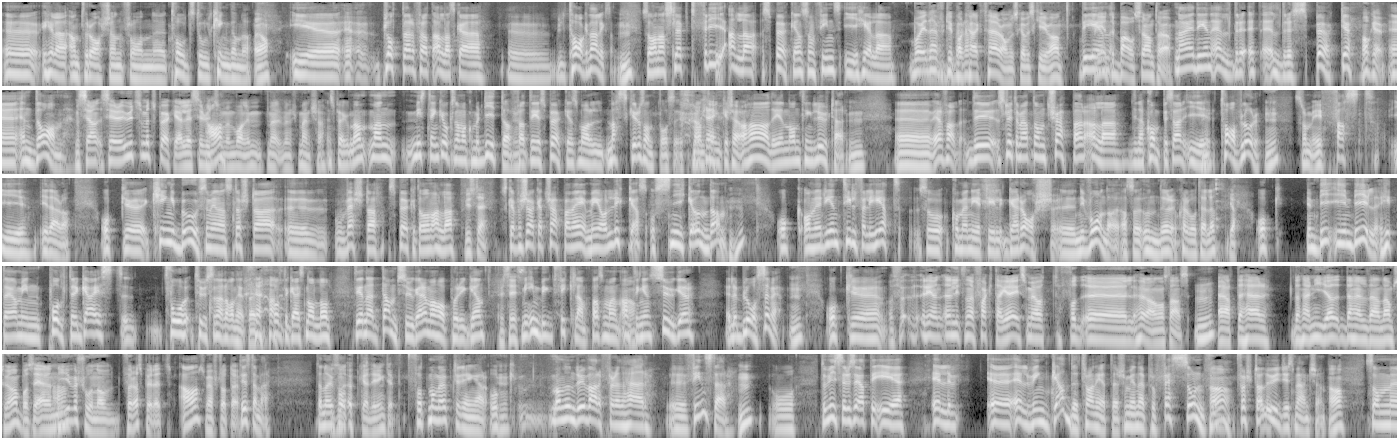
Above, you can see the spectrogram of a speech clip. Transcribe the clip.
eh, hela entouragen från eh, Toadstool Kingdom då, Ja. är, eh, plottar för att alla ska eh, bli tagna liksom. Mm. Så han har släppt fri alla spöken som finns i hela... Vad är det här för typ av karaktär om vi ska beskriva han? Det är det är en- inte Bowser antar jag. Nej, det är en äldre, ett äldre spöke. Okej. Eh, en dam. Men ser, ser det ut som ett spöke eller ser det Ja. ut som en vanlig mä- mä- människa? En spöke. Man, man misstänker också när man kommer dit då, för att det är spöken som har masker och sånt på sig. Så man Mm. Mm. tänker så här, aha, det är någonting lurt här. Eh, I alla fall, det slutar med att de trappar alla dina kompisar i Mm. tavlor. Så de är fast i, i där då. Och eh, King Boo, som är den största eh, och värsta spöket av dem alla, Just det. ska försöka trappa mig, men jag lyckas och snika undan. Mhm. Och av en ren tillfällighet så kommer jag ner till garagenivån då, alltså under själva hotellet. Ja. Och en bi- i en bil hittar jag min Poltergeist eh, 2000 eller vad den heter. Poltergeist 00. Det är den här dammsugaren man har på ryggen. Precis. Med inbyggd ficklampa som man antingen suger eller blåser med. Mm. Och eh, ren- En liten faktagrej som jag har fått eh, höra någonstans Mm. är att det här, den här nya, den här den dammsugaren på sig är en Ja. ny version av förra spelet. ja, Som jag förstått det. det stämmer. Den har ju En fått uppgradering typ. fått många uppgraderingar och man undrar ju varför den här eh, finns där. Och då visar det sig att det är eh, Elvin Gadd, tror han heter, som är den här professorn från Ah. första Luigi's Mansion. Ja, Som, eh,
